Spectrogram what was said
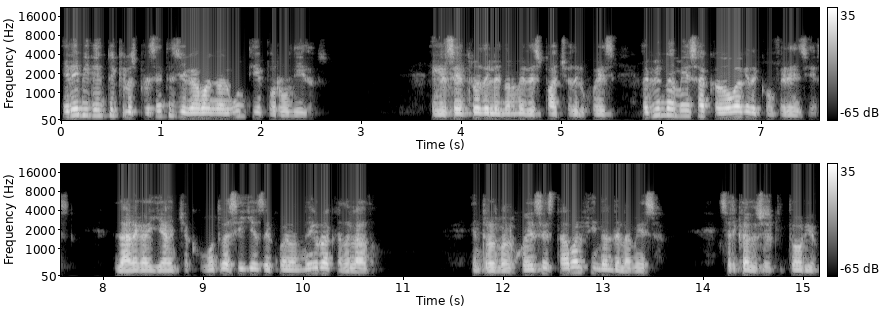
era evidente que los presentes llegaban algún tiempo reunidos. En el centro del enorme despacho del juez había una mesa caoba de conferencias, larga y ancha, con otras sillas de cuero negro a cada lado. En torno al juez estaba al final de la mesa, cerca de su escritorio,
